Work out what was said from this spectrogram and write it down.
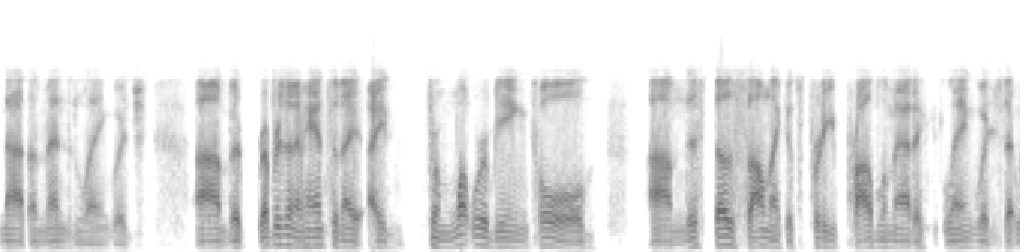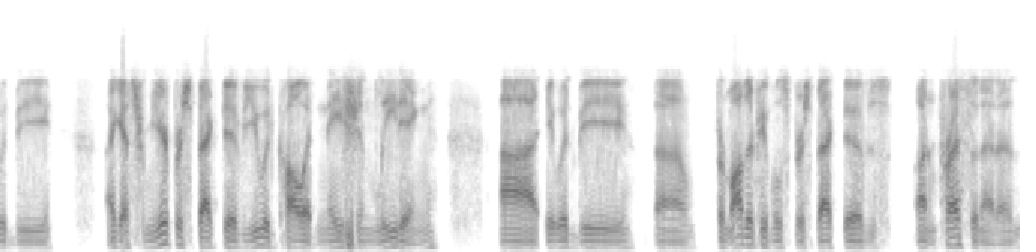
not amended language. Um, but Representative Hansen, I, I, from what we're being told, um, this does sound like it's pretty problematic language that would be, I guess, from your perspective, you would call it nation leading. Uh, it would be, uh, from other people's perspectives, unprecedented.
